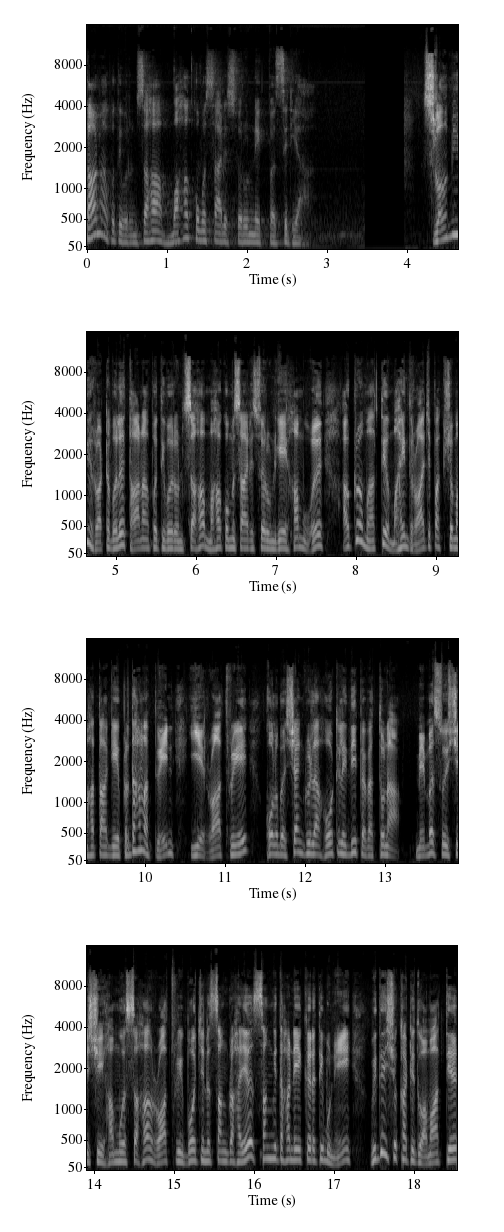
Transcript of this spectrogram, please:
තානාපතිවරුන් සහ මහකුමසාරිස්වරුන් එක්ව සිටියා. ස්ලාමීය රටවල තානාපතිවරුන් සහ මහකොමසාරිස්වරුන්ගේ හමුව අග්‍රාමාත්‍ය මහින්ද රාජපක්ෂ මහතාගේ ප්‍රධානත්වයෙන් ඊයේ රාත්‍රියේ කොළඹ ශැංග්‍රිලා හෝටලෙදී පැවැත්වුණා. මෙම සුවිශේෂී හමුව සහ රාත්‍රී භෝජන සංග්‍රහය සංවිධානය කර තිබුණේ විදේශ කටයුතු අමාත්‍ය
